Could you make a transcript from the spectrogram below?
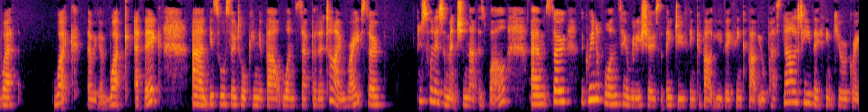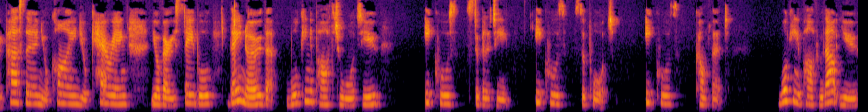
worth work. There we go, work ethic, and it's also talking about one step at a time, right? So. Just wanted to mention that as well. Um, so the Queen of Wands here really shows that they do think about you. They think about your personality. They think you're a great person. You're kind. You're caring. You're very stable. They know that walking a path towards you equals stability, equals support, equals comfort. Walking a path without you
